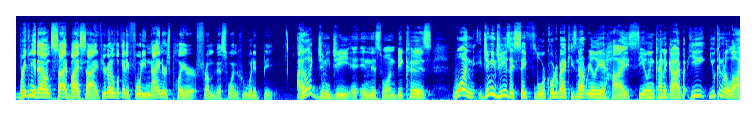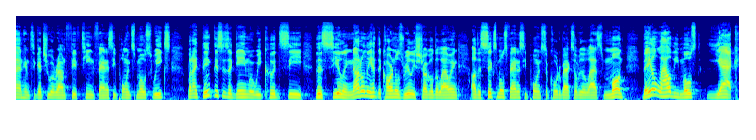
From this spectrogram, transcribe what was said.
Breaking it down side by side, if you're going to look at a 49ers player from this one, who would it be? I like Jimmy G in this one because one, Jimmy G is a safe floor quarterback. He's not really a high ceiling kind of guy, but he you can rely on him to get you around 15 fantasy points most weeks. But I think this is a game where we could see the ceiling. Not only have the Cardinals really struggled allowing uh, the six most fantasy points to quarterbacks over the last month, they allow the most YAC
